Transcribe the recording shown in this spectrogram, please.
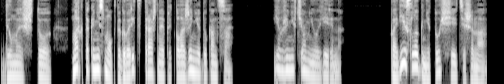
Думаешь, что... Марк так и не смог договорить страшное предположение до конца. Я уже ни в чем не уверена. Повисла гнетущая тишина.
